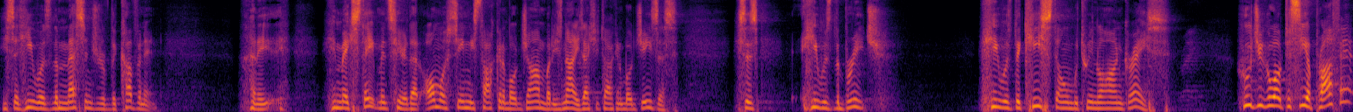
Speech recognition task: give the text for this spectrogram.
He said, He was the messenger of the covenant. And he, he makes statements here that almost seem he's talking about John, but he's not. He's actually talking about Jesus. He says, He was the breach, He was the keystone between law and grace. Who'd you go out to see? A prophet?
